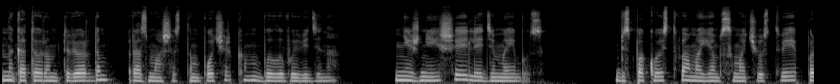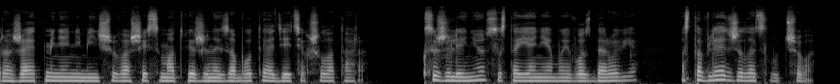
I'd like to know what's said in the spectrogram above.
на котором твердым, размашистым почерком было выведено «Нежнейшая леди Мейбус, беспокойство о моем самочувствии поражает меня не меньше вашей самоотверженной заботы о детях Шалатара. К сожалению, состояние моего здоровья оставляет желать лучшего.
